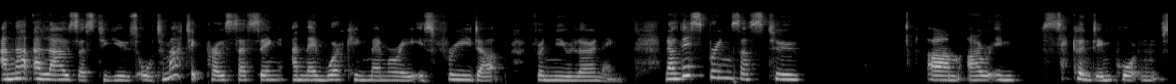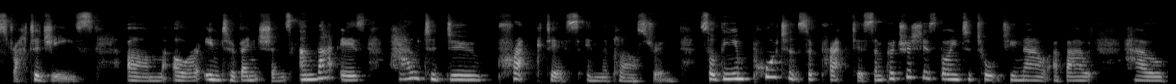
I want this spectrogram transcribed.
And that allows us to use automatic processing and then working memory is freed up for new learning. Now, this brings us to um, our second important strategies um, or interventions, and that is how to do practice in the classroom. So, the importance of practice, and Patricia is going to talk to you now about how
